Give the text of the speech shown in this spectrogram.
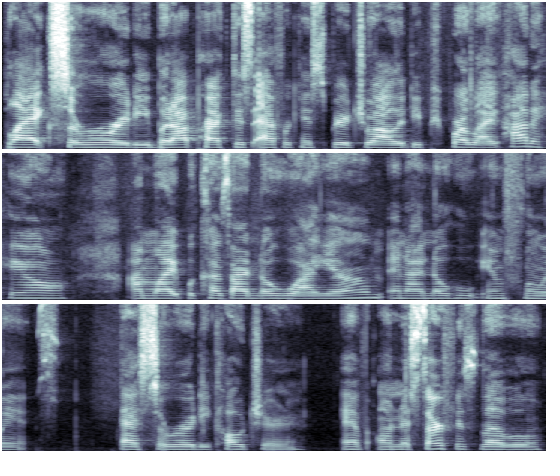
black sorority but i practice african spirituality. People are like how the hell? I'm like because i know who i am and i know who influenced that sorority culture. And on the surface level,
